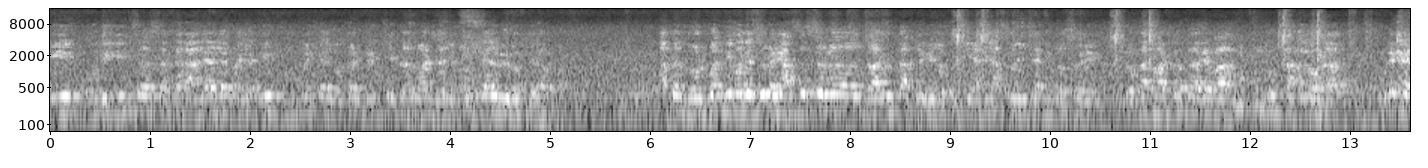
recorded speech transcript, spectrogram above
की मोदीजींचं सरकार आल्या आल्या पहिल्या की मुंबईच्या लोकल ट्रेनची दरवाढ झाली म्हणून त्याला विरोध केला होता. आता नोटबंदीमध्ये सुद्धा हे असंच सगळं गाडून टाकलं गेलं होतं की आणि असं होईल त्यांनी तसं होईल. लोकांना वाटलं होतं अरे वा खूप चांगलं होणार. कुठे काय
